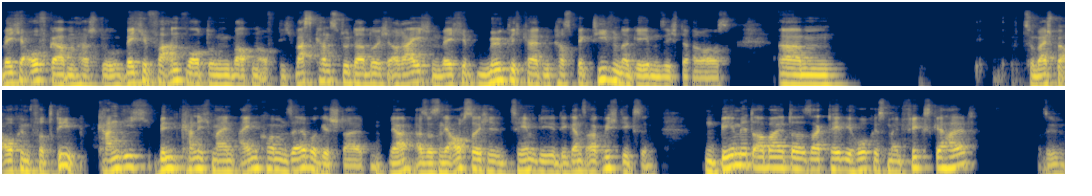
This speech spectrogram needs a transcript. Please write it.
Welche Aufgaben hast du? Welche Verantwortungen warten auf dich? Was kannst du dadurch erreichen? Welche Möglichkeiten, Perspektiven ergeben sich daraus? Ähm, zum Beispiel auch im Vertrieb. Kann ich, bin, kann ich mein Einkommen selber gestalten? Ja, also es sind ja auch solche Themen, die, die ganz arg wichtig sind. Ein B-Mitarbeiter sagt, hey, wie hoch ist mein Fixgehalt? Also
